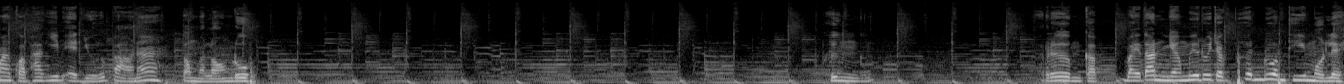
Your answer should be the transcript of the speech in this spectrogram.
มากกว่าภาค 21 อยู่หรือเปล่านะ ต้องมาลองดูเพึ่งเริ่มกับไบตันยังไม่รู้จักเพื่อนร่วมทีมหมดเลย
